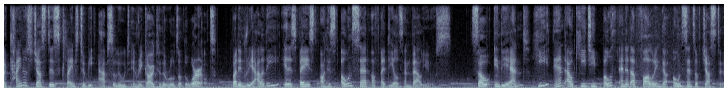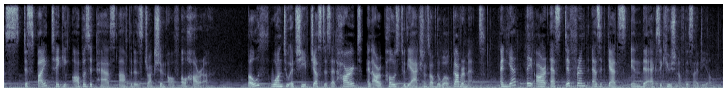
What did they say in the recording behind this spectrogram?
Akainu's justice claims to be absolute in regard to the rules of the world, but in reality, it is based on his own set of ideals and values. So, in the end, he and Aokiji both ended up following their own sense of justice, despite taking opposite paths after the destruction of Ohara. Both want to achieve justice at heart and are opposed to the actions of the world government, and yet they are as different as it gets in their execution of this ideal.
